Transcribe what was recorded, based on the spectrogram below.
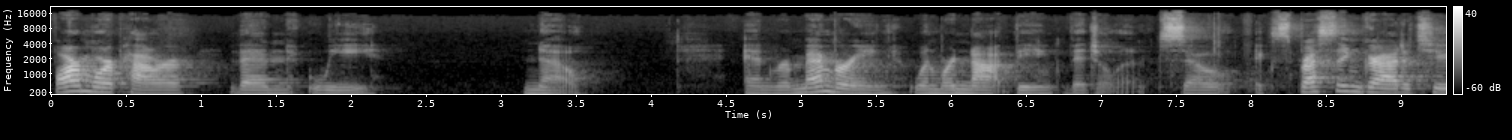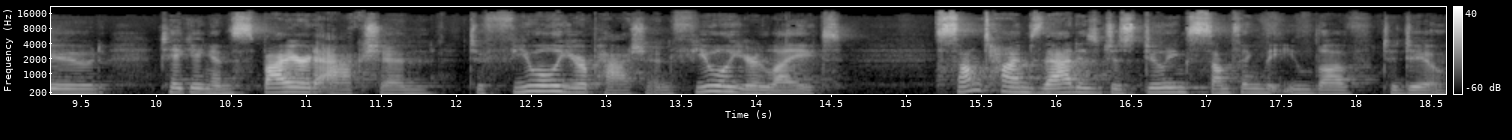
far more power than we know. And remembering when we're not being vigilant. So, expressing gratitude, taking inspired action to fuel your passion, fuel your light. Sometimes that is just doing something that you love to do.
